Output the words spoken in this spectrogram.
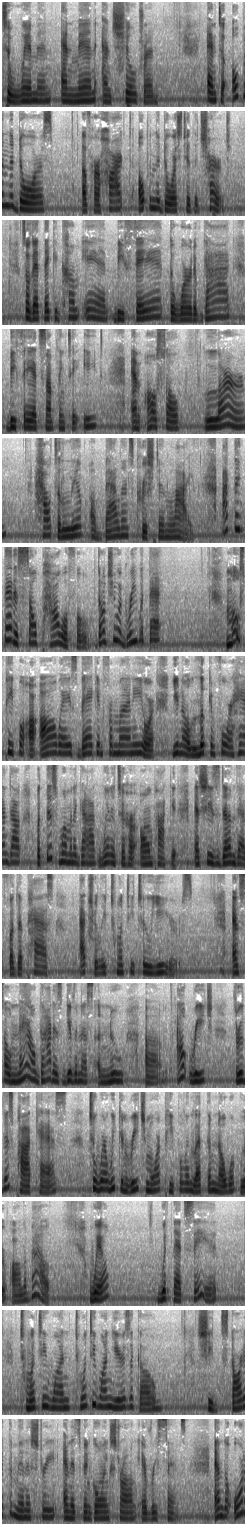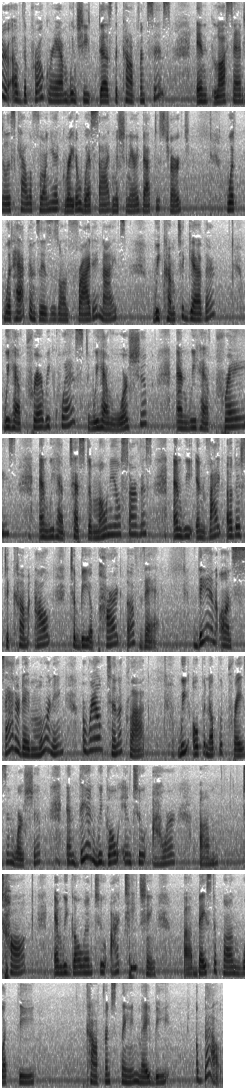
to women and men and children and to open the doors of her heart, open the doors to the church so that they can come in, be fed the Word of God, be fed something to eat, and also learn how to live a balanced Christian life. I think that is so powerful. Don't you agree with that? Most people are always begging for money or, you know, looking for a handout. But this woman of God went into her own pocket and she's done that for the past actually 22 years. And so now God has given us a new um, outreach through this podcast to where we can reach more people and let them know what we're all about. Well, with that said, 21, 21 years ago, she started the ministry and it's been going strong ever since. And the order of the program when she does the conferences in Los Angeles, California at Greater Westside Missionary Baptist Church, what what happens is is on Friday nights we come together we have prayer requests, we have worship, and we have praise, and we have testimonial service, and we invite others to come out to be a part of that. Then on Saturday morning, around 10 o'clock, we open up with praise and worship, and then we go into our um, talk and we go into our teaching uh, based upon what the conference theme may be about.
